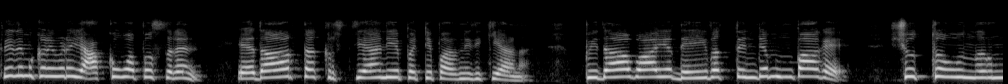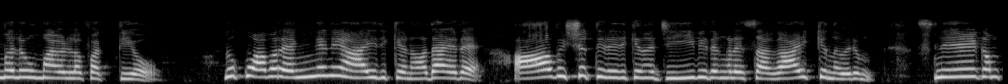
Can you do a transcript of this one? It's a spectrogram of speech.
പ്രിയമക്കൾ ഇവിടെ യാക്കോബ് അപ്പോസ്തലൻ യഥാർത്ഥ ക്രിസ്ത്യാനിയെ പറ്റി പറഞ്ഞിരിക്കുകയാണ്. പിതാവായ ദൈവത്തിന്റെ മുമ്പാകെ ശുദ്ധവും നിർമ്മലവുമായുള്ള ഭക്തിയോ? നോക്കൂ അവർ എങ്ങനെ ആയിരിക്കണം? അതായത് ആവശ്യത്തിലിരിക്കുന്ന ജീവിതങ്ങളെ സഹായിക്കുന്നവരും സ്നേഹം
